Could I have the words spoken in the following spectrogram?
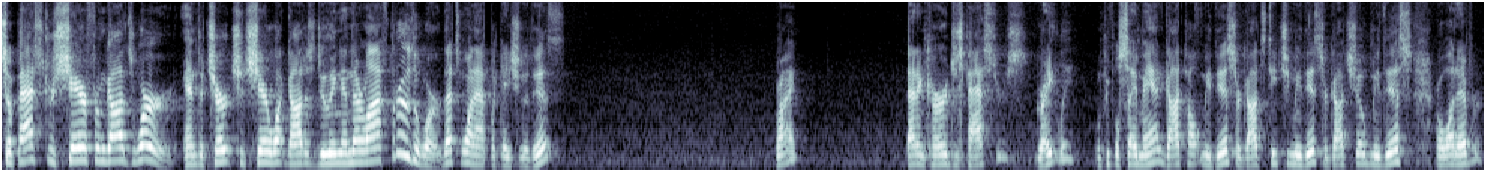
So, pastors share from God's word, and the church should share what God is doing in their life through the word. That's one application of this. Right? That encourages pastors greatly. When people say, man, God taught me this, or God's teaching me this, or God showed me this, or whatever,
